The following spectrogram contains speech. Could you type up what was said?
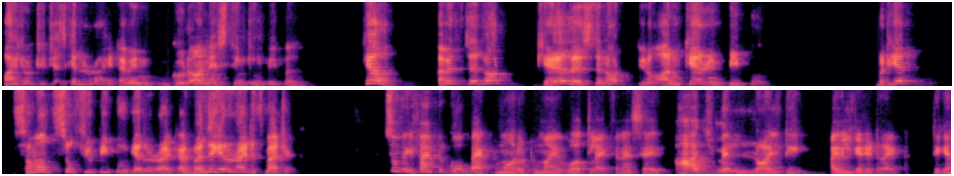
why don't you just get it right? I mean, good, honest thinking people. Yeah. I mean, they're not careless. They're not, you know, uncaring people. But yet, somehow so few people get it right. And when they get it right, it's magic. So if I have to go back tomorrow to my work life and I say, Aaj mein loyalty, I will get it right. ठीक है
